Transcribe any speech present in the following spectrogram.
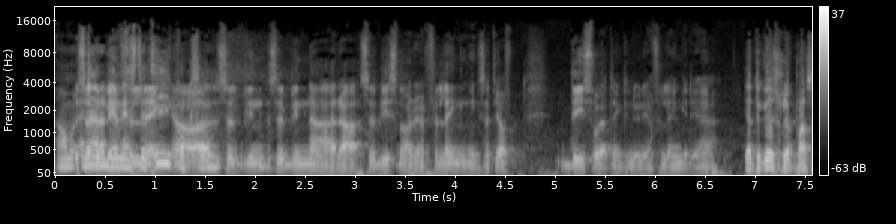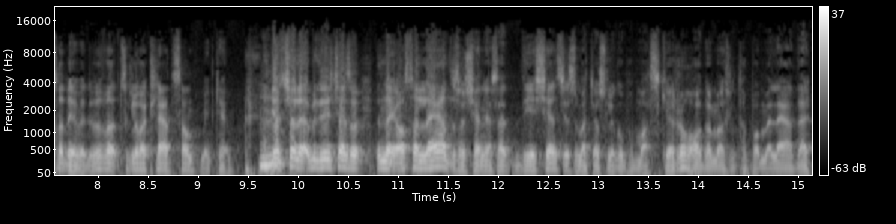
Ja, men Så nära det blir din en förläng- estetik ja, också. Så det, blir, så det blir nära, så det blir snarare en förlängning. Så att jag, det är så jag tänker nu när jag förlänger det. Jag tycker det skulle passa du. det skulle vara klädsamt Micke. Mm. Jag känner, det känns så, när jag sa läder så känner jag så att det känns ju som att jag skulle gå på maskerad om jag skulle ta på mig läder.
